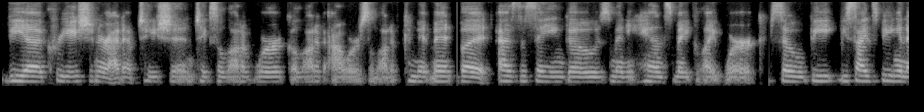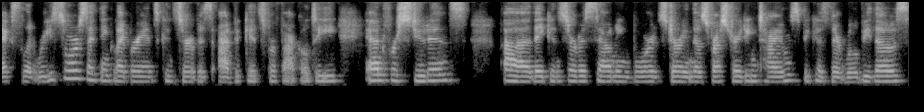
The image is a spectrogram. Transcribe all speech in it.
via creation or adaptation, takes a lot of work, a lot of hours, a lot of commitment. But as the saying goes, many hands make light work. So be, besides being an excellent resource, I think librarians can serve as advocates for faculty and for students. Uh, they can serve as sounding boards during those frustrating times because there will be those.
